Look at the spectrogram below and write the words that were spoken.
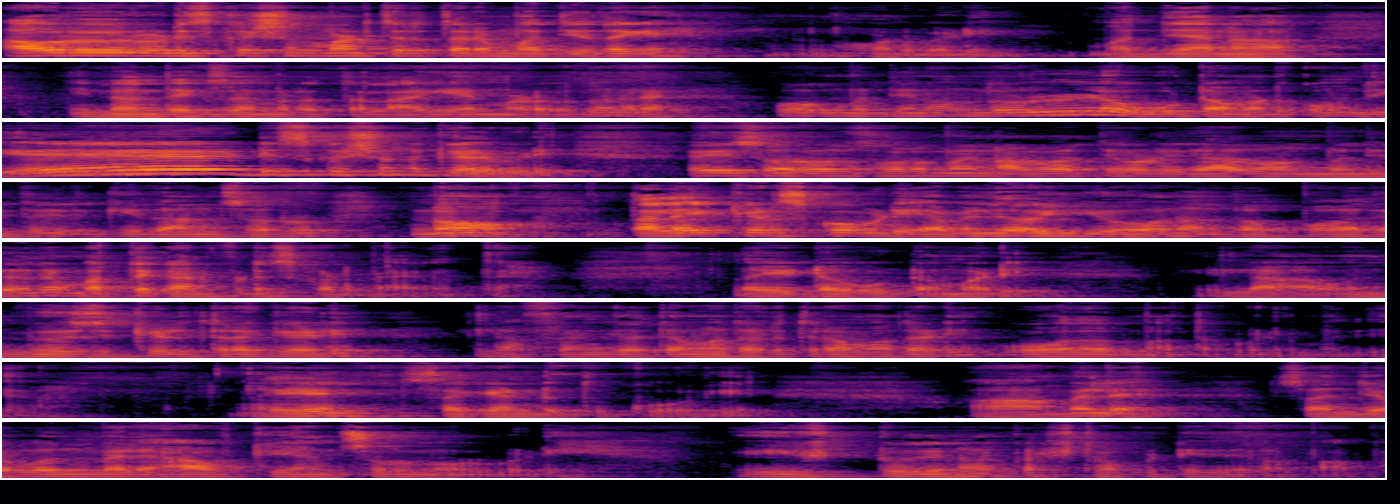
ಅವರು ಇವರು ಡಿಸ್ಕಷನ್ ಮಾಡ್ತಿರ್ತಾರೆ ಮಧ್ಯದಾಗೆ. ನೋಡಬೇಡಿ. ಮಧ್ಯಾಹ್ನ ಇನ್ನೊಂದು ಎಕ್ಸಾಮ್ ಇರುತ್ತಲ್ಲ ಏನು ಮಾಡ್ಬೋದು ಅಂದರೆ ಹೋಗಿ ಮಧ್ಯಾಹ್ನ ಒಂದು ಒಳ್ಳೆ ಊಟ ಮಾಡ್ಕೊಂಡು ಏ ಡಿಸ್ಕಷನ್ ಕೇಳಿಬಿಡಿ. ಏಯ್ ಸರ್ ಸಾವಿರದ ಒಂಬೈನೂರ ನಲ್ವತ್ತೇಳು ಯಾವುದೋ ಒಂದು ಬಂದಿತ್ತು, ಇದಕ್ಕೆ ಇದು ಆನ್ಸರು ನೋ ತಲೆ ಕೆಡಿಸ್ಕೊಬಿಡಿ. ಆಮೇಲೆ ಅಯ್ಯೋ, ನಾನು ತಪ್ಪಾಗುತ್ತೆ ಅಂದರೆ ಮತ್ತೆ ಕಾನ್ಫಿಡೆನ್ಸ್ ಕಡಿಮೆ ಆಗುತ್ತೆ. ಲೈಟಾಗಿ ಊಟ ಮಾಡಿ, ಇಲ್ಲ ಒಂದು ಮ್ಯೂಸಿಕ್ ಕೇಳ್ತೀರ ಕೇಳಿ, ಇಲ್ಲ ಫ್ರೆಂಡ್ ಜೊತೆ ಮಾತಾಡ್ತೀರ ಮಾತಾಡಿ, ಓದೋದು ಮಾತಾಡಿ ಮಧ್ಯಾಹ್ನ. ಏನು ಸೆಕೆಂಡದಕ್ಕೆ ಹೋಗಿ. ಆಮೇಲೆ ಸಂಜೆ ಬಂದಮೇಲೆ ಯಾವ ಕಿ ಆನ್ಸರು ನೋಡ್ಬೇಡಿ. ಇಷ್ಟು ದಿನ ಕಷ್ಟಪಟ್ಟಿದ್ದೀರ ಪಾಪ.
